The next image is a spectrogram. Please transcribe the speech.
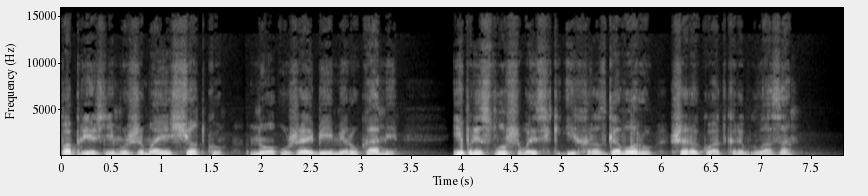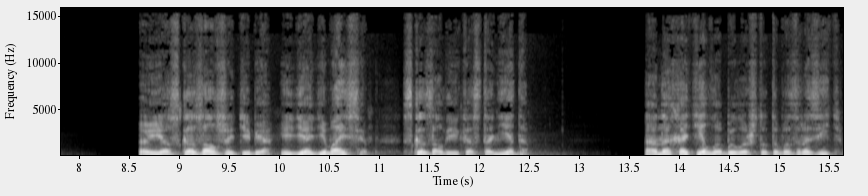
по-прежнему сжимая щетку, но уже обеими руками, и прислушиваясь к их разговору, широко открыв глаза. «Я сказал же тебе, иди одевайся», — сказал ей Кастанеда. Она хотела было что-то возразить,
